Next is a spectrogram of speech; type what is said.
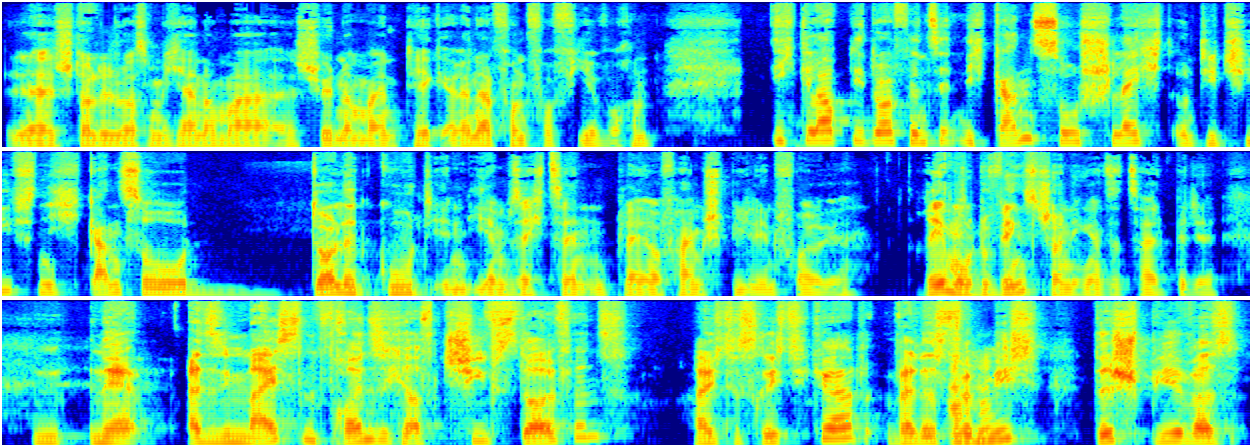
äh, Stolle, du hast mich ja noch mal äh, schön an meinen Take erinnert von vor vier Wochen. Ich glaube, die Dolphins sind nicht ganz so schlecht und die Chiefs nicht ganz so dolle gut in ihrem 16. Playoff-Heimspiel in Folge. Remo, du winkst schon die ganze Zeit, bitte. Ne, also die meisten freuen sich auf Chiefs Dolphins. Habe ich das richtig gehört? Weil das für mhm. mich das Spiel, was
